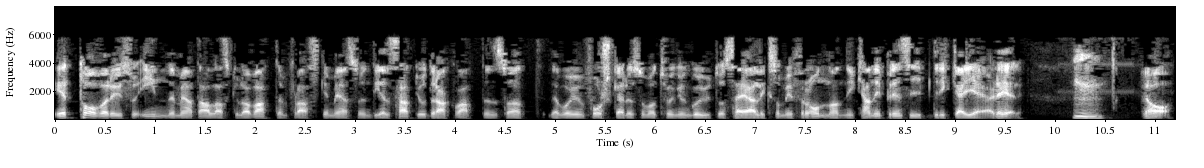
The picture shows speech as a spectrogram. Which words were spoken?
ett tag var det ju så inne med att alla skulle ha vattenflaskor med så en del satt ju och drack vatten så att det var ju en forskare som var tvungen att gå ut och säga liksom ifrån att ni kan i princip dricka ihjäl er. Mm. Ja,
